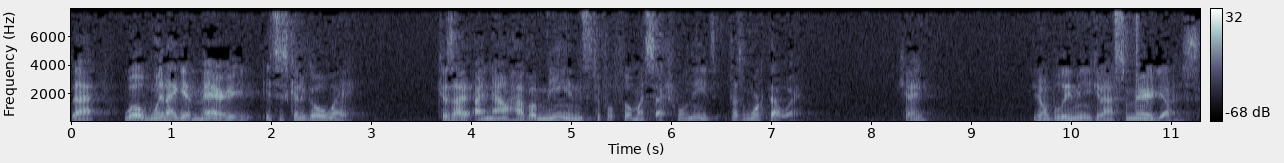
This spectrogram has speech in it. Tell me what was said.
that, well, when I get married, it's just going to go away. Because I, I now have a means to fulfill my sexual needs. It doesn't work that way. Okay? If you don't believe me, you can ask some married guys.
